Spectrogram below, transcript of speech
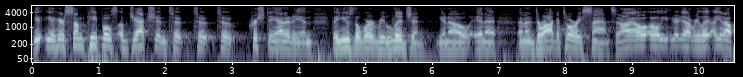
you, you hear some people's objection to, to, to Christianity, and they use the word religion, you know, in a, in a derogatory sense. And I, oh, oh you know,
